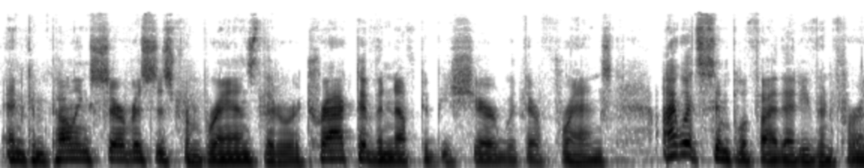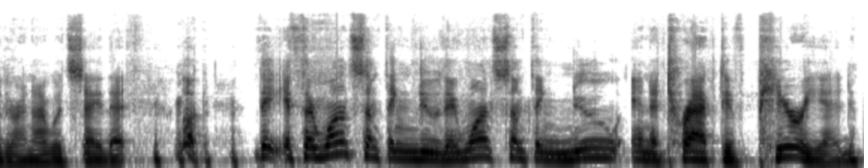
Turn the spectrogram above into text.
and compelling services from brands that are attractive enough to be shared with their friends. I would simplify that even further, and I would say that, look, they, if they want something new, they want something new and attractive, period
